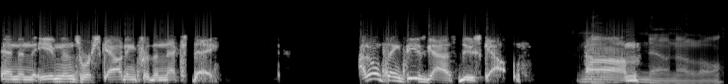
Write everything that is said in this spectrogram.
and then the evenings were scouting for the next day. I don't think these guys do scout. No, Um, no, not at all.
